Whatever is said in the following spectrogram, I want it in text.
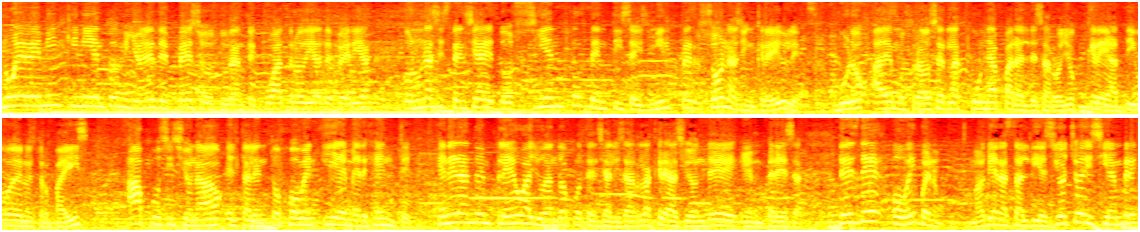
9.500 millones de pesos durante cuatro días de feria, con una asistencia de 226 mil personas, increíble. Buró ha demostrado ser la cuna para el desarrollo creativo de nuestro país, ha posicionado el talento joven y emergente, generando empleo, ayudando a potencializar la creación de empresa. Desde hoy, bueno, más bien hasta el 18 de diciembre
